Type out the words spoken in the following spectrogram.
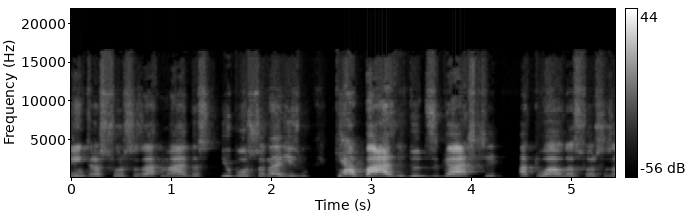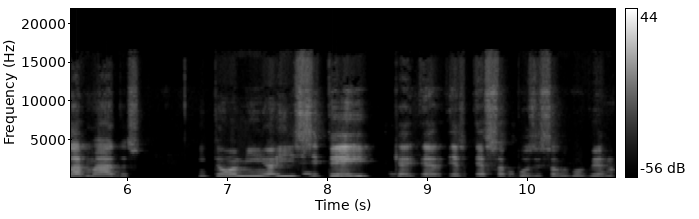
entre as Forças Armadas e o bolsonarismo, que é a base do desgaste atual das Forças Armadas. Então, a minha. E citei que é, é, essa posição do governo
